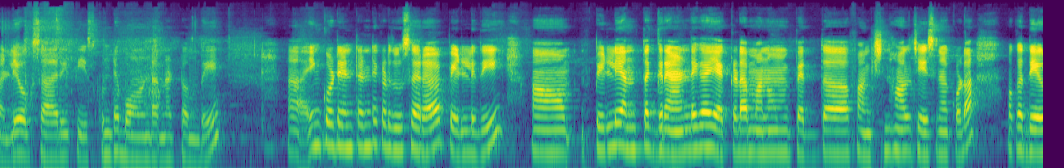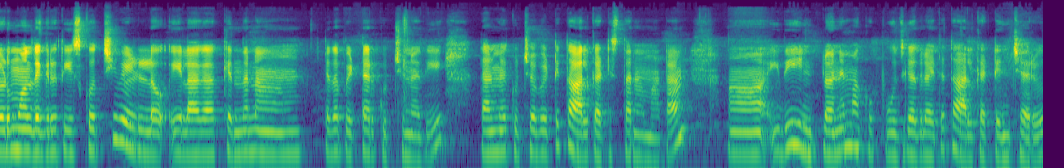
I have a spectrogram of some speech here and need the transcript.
మళ్ళీ ఒకసారి తీసుకుంటే బాగుండు అన్నట్టు ఉంది ఇంకోటి ఏంటంటే ఇక్కడ చూసారా పెళ్ళిది. పెళ్ళి అంత గ్రాండ్గా ఎక్కడ మనం పెద్ద ఫంక్షన్ హాల్ చేసినా కూడా ఒక దేవుడి మూల దగ్గర తీసుకొచ్చి వీళ్ళు ఇలాగ కిందన ఏదో పెట్టారు కూర్చున్నది. దాని మీద కూర్చోబెట్టి తాళి కట్టిస్తారనమాట. ఇది ఇంట్లోనే మాకు పూజ గదిలో అయితే తాళి కట్టించారు.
